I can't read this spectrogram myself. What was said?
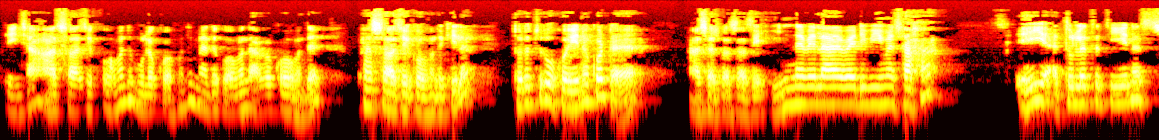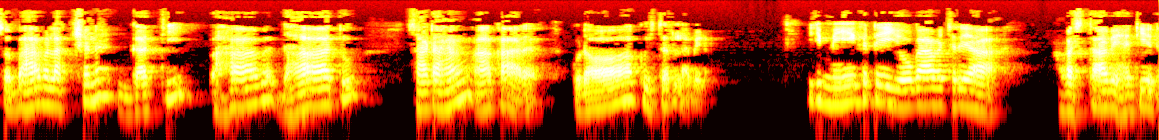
ඒ නිසා ආස්වාසිය කොහොමද මුල කොහොමද මැද කොහොමද අග කොහොමද ප්‍රසවාසය කොහොමද කියලා තොරතුරු හොයනකොට ආස්වාස් ප්‍රසවාසයේ ඉන්න වෙලාව වැඩිවීම සහ එහි ඇතුළත තියෙන ස්වභාව ලක්ෂණ ගති භාව ධාතු සටහන් ආකාර ගොඩාක් විස්තර ලැබෙනවා. ඉතින් මේකට යෝගාවචරය අවස්ථාවේ හැටියට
